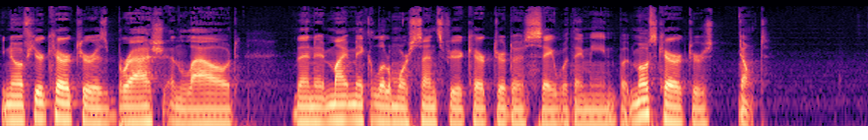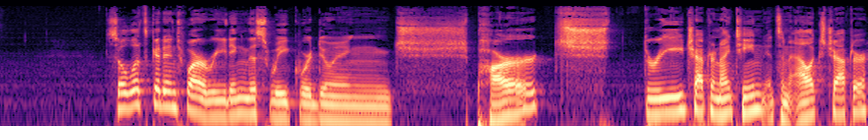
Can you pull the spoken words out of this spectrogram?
You know, if your character is brash and loud, then it might make a little more sense for your character to say what they mean, but most characters don't. So let's get into our reading. This week we're doing part 3, chapter 19. It's an Alex chapter.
